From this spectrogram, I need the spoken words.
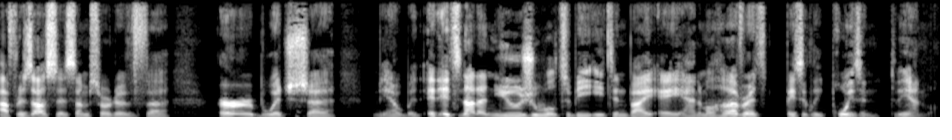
Afrizasa is some sort of uh, herb which. Uh, you know, it, it's not unusual to be eaten by a animal. However, it's basically poison to the animal.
